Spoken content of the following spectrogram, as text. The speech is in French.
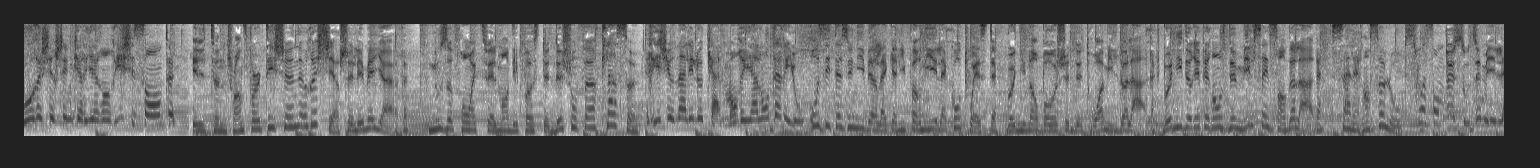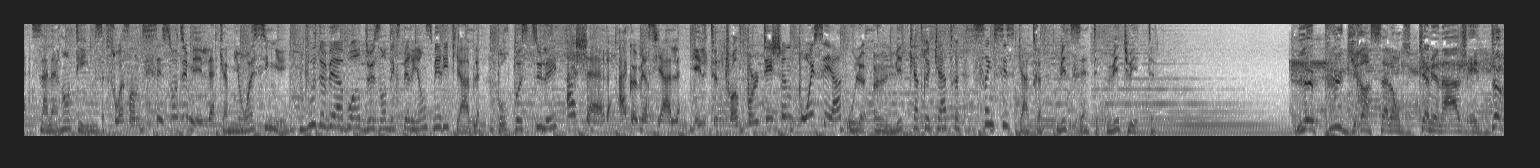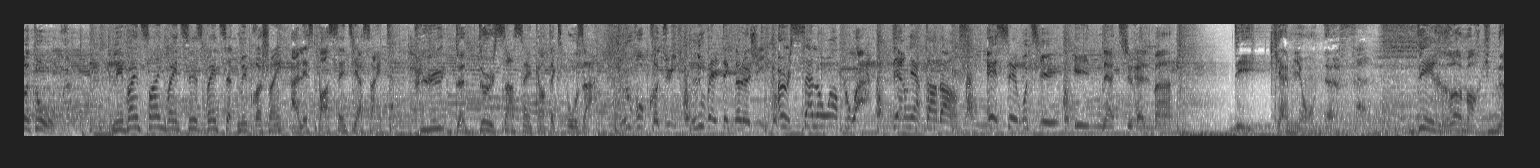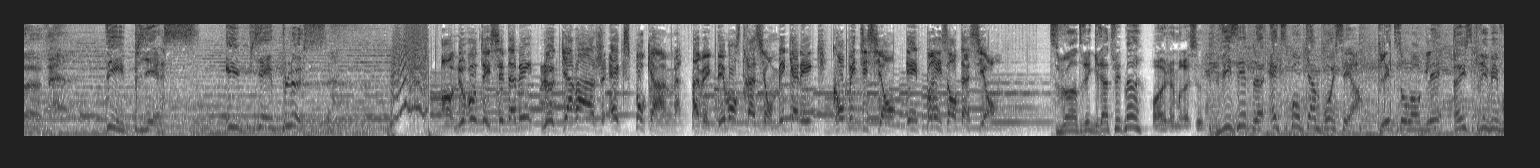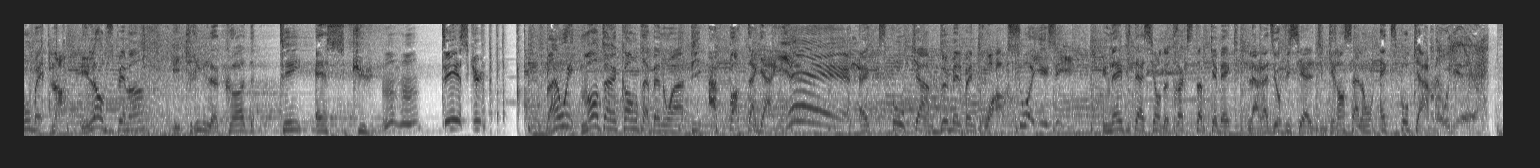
Vous recherchez une carrière enrichissante? Hilton Transportation recherche les meilleurs. Nous offrons actuellement des postes de chauffeur classe 1, régional et local, Montréal, Ontario, aux États-Unis vers la Californie et la côte ouest. Boni d'embauche de 3000 dollars, boni de référence de 1500 dollars, salaire en solo, 62 sous du mille, salaire en Teams, 77 sous du mille, camion assigné. Vous devez avoir deux ans d'expérience vérifiable. Pour postuler, à cher, à commercial, hiltontransportation.ca ou le 1 844 564 8788. Le plus grand salon du camionnage est de retour. Les 25, 26, 27 mai prochains à l'espace Saint-Hyacinthe. Plus de 250 exposants. Nouveaux produits, nouvelles technologies, un salon emploi, dernière tendance, essais routiers et naturellement des camions neufs, des remorques neuves, des pièces et bien plus. En nouveauté cette année, le Garage ExpoCam, avec démonstration mécanique, compétition et présentation. Tu veux entrer gratuitement? Ouais, j'aimerais ça. Visite le expocam.ca. Clique sur l'onglet Inscrivez-vous maintenant. Et lors du paiement, écris le code TSQ. TSQ. Ben oui, monte un compte à Benoît puis apporte ta gagne. Yeah! ExpoCam 2023. Soyez-y. Une invitation de Truck Stop Québec, la radio officielle du Grand Salon ExpoCam. Oh yeah.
